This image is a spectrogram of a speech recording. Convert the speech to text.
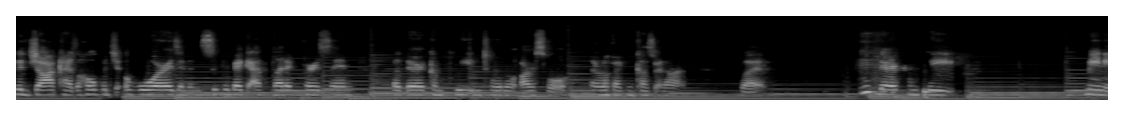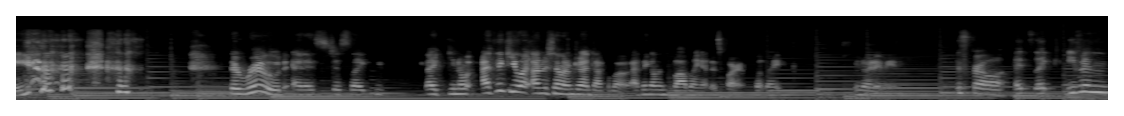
the jock has a whole bunch of awards and a super big athletic person, but they're a complete and total arsehole. I don't know if I can cuss or not, but they're a complete meanie. they're rude and it's just like like you know i think you understand what i'm trying to talk about. I think i'm like blabbling at this part but like you know what i mean? This girl it's like even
